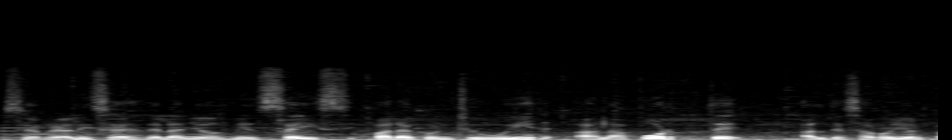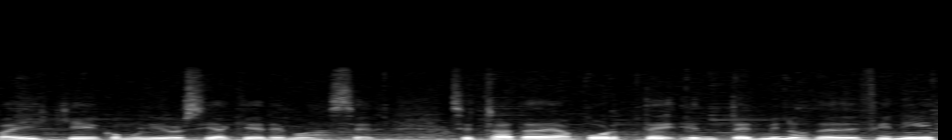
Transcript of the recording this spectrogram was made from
se realiza desde el año 2006 para contribuir al aporte al desarrollo del país que como universidad queremos hacer. Se trata de aporte en términos de definir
